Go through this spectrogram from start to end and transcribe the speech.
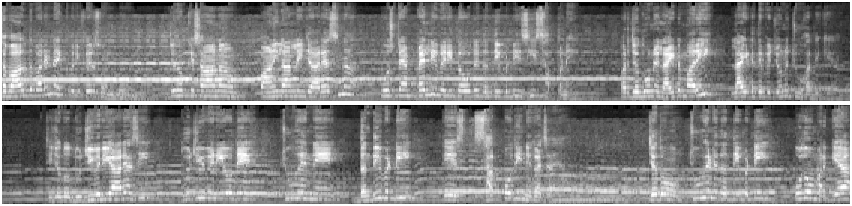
ਸਵਾਲ ਦੁਬਾਰੇ ਨਾ ਇੱਕ ਵਾਰੀ ਫਿਰ ਸੁਣ ਲਓ। ਜਦੋਂ ਕਿਸਾਨ ਪਾਣੀ ਲਾਣ ਲਈ ਜਾ ਰਿਹਾ ਸੀ ਨਾ, ਉਸ ਟਾਈਮ ਪਹਿਲੀ ਵਾਰੀ ਤਾਂ ਉਹਦੇ ਦੰਦੀ ਵੱਢੀ ਸੀ ਸੱਪ ਨੇ। ਪਰ ਜਦੋਂ ਉਹਨੇ ਲਾਈਟ ਮਾਰੀ, ਲਾਈਟ ਦੇ ਵਿੱਚ ਉਹਨੂੰ ਚੂਹਾ ਦਿਖਿਆ। ਤੇ ਜਦੋਂ ਦੂਜੀ ਵਾਰੀ ਆ ਰਿਹਾ ਸੀ, ਦੂਜੀ ਵਾਰੀ ਉਹਦੇ ਚੂਹੇ ਨੇ ਦੰਦੀ ਵੱਢੀ ਤੇ ਸੱਪ ਉਹਦੀ ਨਿਗਾਹ 'ਚ ਆਇਆ। ਜਦੋਂ ਚੂਹੇ ਨੇ ਦੰਦੀ ਵੱਢੀ, ਉਦੋਂ ਮਰ ਗਿਆ।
